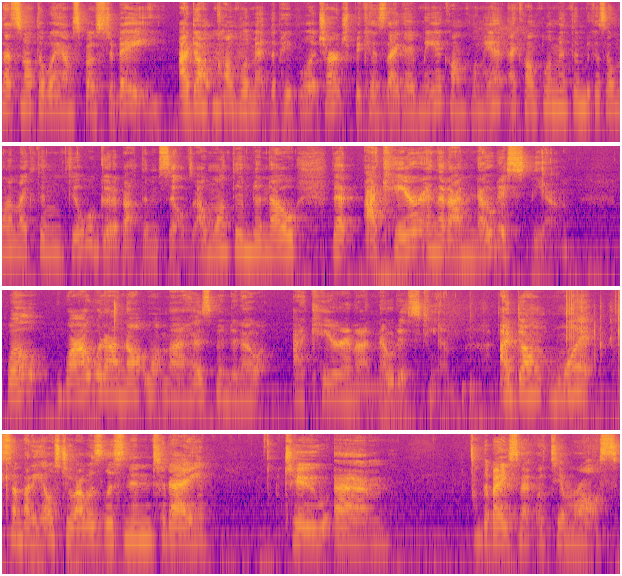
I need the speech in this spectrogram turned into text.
that's not the way I'm supposed to be. I don't compliment the people at church because they gave me a compliment. I compliment them because I want to make them feel good about themselves. I want them to know that I care and that I noticed them. Well, why would I not want my husband to know I care and I noticed him? I don't want somebody else to. I was listening today to um, The Basement with Tim Ross,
